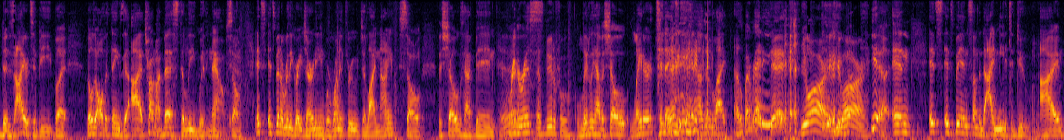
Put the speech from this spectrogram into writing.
desire to be, but those are all the things that I try my best to lead with now. So it's it's been a really great journey. We're running through July 9th. So the shows have been Yeah, rigorous That's beautiful. literally have a show later today. and I'm just like, I hope I'm ready. Yeah, you are. You But, are. Yeah, and it's it's been something that I needed to do. I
